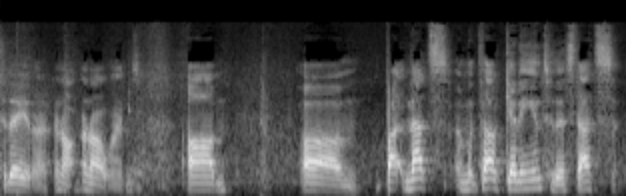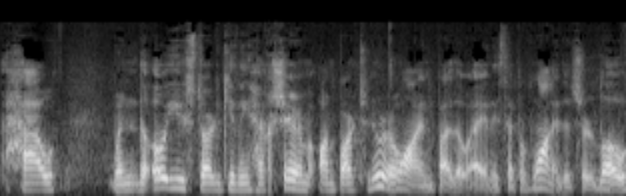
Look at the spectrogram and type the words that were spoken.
today in our, in our, in our wines. Um, um, but that's without getting into this. That's how when the OU started giving hechsherim on Bartenura wine, by the way, and these type of wines, which are low,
